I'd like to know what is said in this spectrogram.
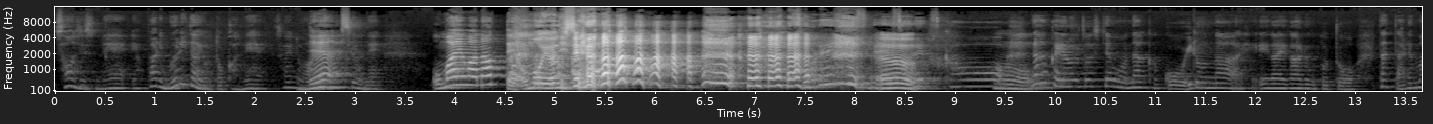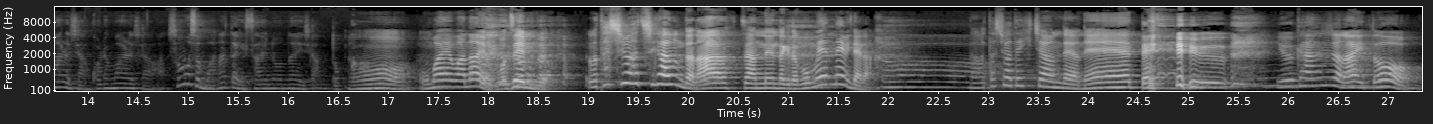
そうですね。やっぱり無理だよとかね。そういうのもありますよね。お前はなって思うようにしてる、それいいですね、うん。それ使おう、うん。なんかやろうとしてもなんかこういろんな弊害があることをだってあれもあるじゃん。これもあるじゃん。そもそもあなたに才能ないじゃんとか、うん、お前はなよ。もう全部。私は違うんだな。残念だけど。ごめんね。みたいな私はできちゃうんだよねっていういう感じじゃないと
